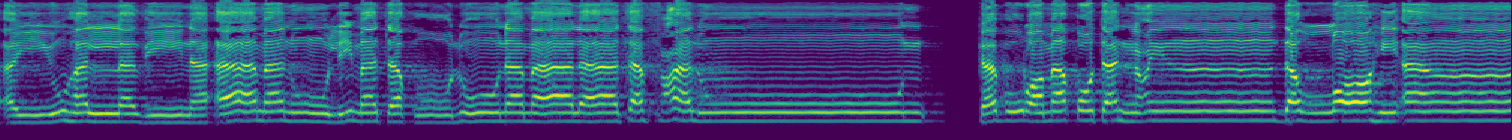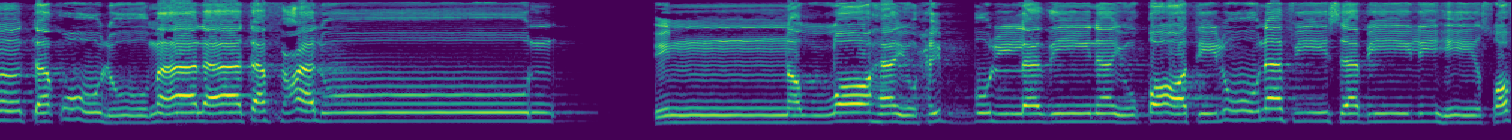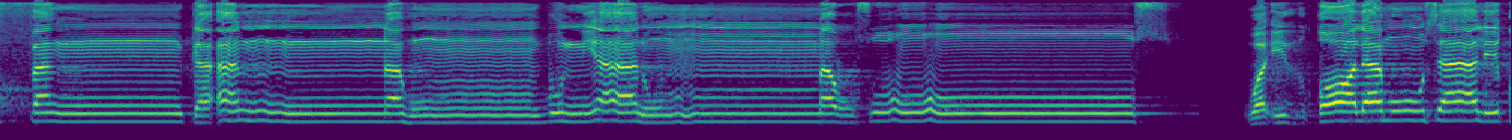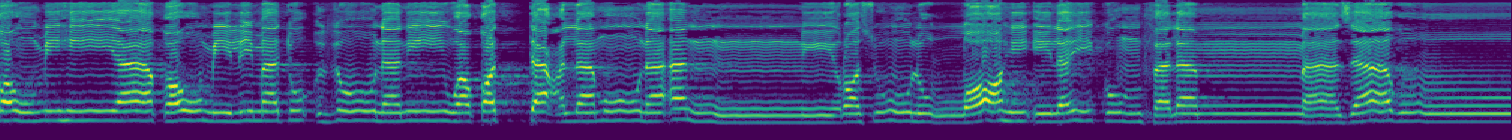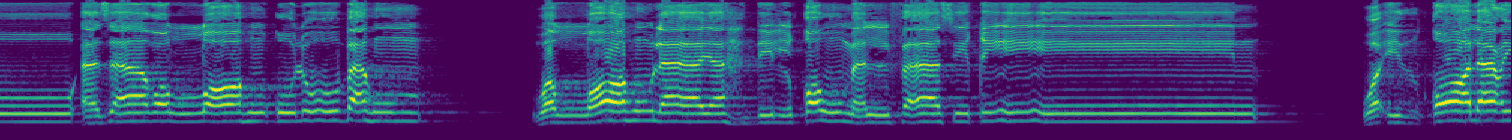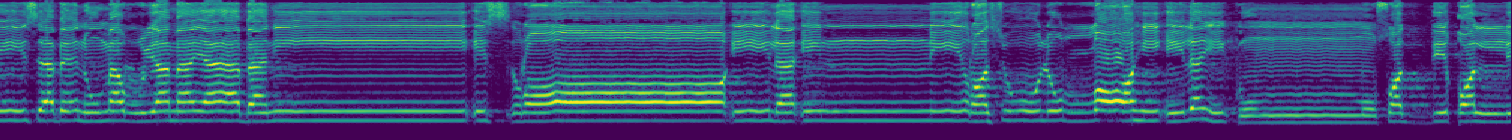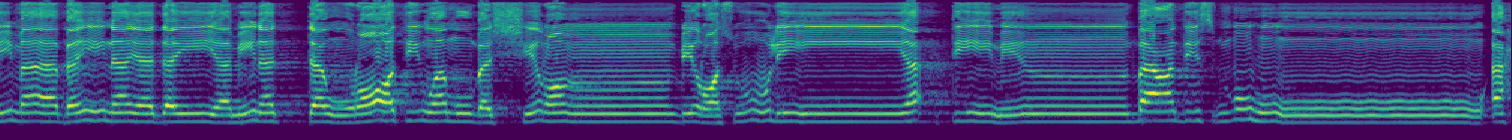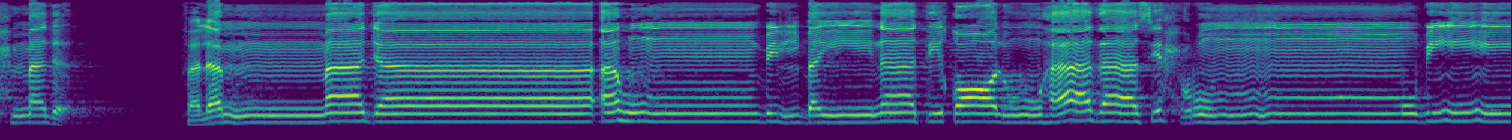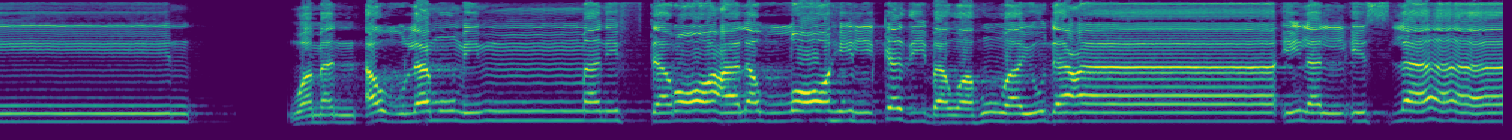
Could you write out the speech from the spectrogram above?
ايها الذين امنوا لم تقولون ما لا تفعلون كبر مقتا عند الله ان تقولوا ما لا تفعلون ان الله يحب الذين يقاتلون في سبيله صفا كأنهم بنيان مرصوص. واذ قال موسى لقومه يا قوم لم تؤذونني وقد تعلمون اني رسول الله اليكم فلما زاغوا ازاغ الله قلوبهم والله لا يهدي القوم الفاسقين واذ قال عيسى ابن مريم يا بني اسرائيل اني رسول الله اليكم مصدقا لما بين يدي من التوراه ومبشرا برسول ياتي من بعد اسمه احمد فلما جاءهم بالبينات قالوا هذا سحر مبين ومن اظلم ممن افترى على الله الكذب وهو يدعى إلى الاسلام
